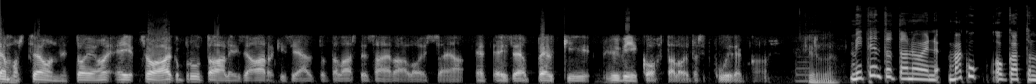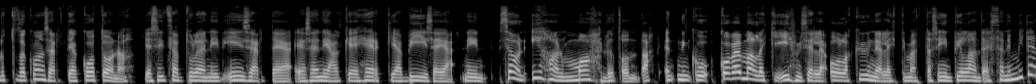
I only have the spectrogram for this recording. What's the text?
semmoista se on. Et toi on ei, se on aika brutaali se arki siellä tota lastensairaaloissa ja et ei se ole pelkkiä hyviä kohtaloita sitten kuitenkaan. Kyllä. Miten tota noin, mä kun oon kattonut tuota konserttia kotona ja sit sieltä tulee niitä inserttejä ja sen jälkeen herkkiä biisejä, niin se on ihan mahdotonta. Et niin kuin kovemmallekin ihmiselle olla kyynelehtimättä siinä tilanteessa, niin miten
